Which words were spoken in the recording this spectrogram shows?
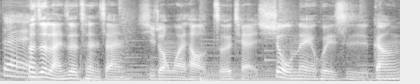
对，那这蓝色衬衫西装外套折起来，袖内会是刚。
